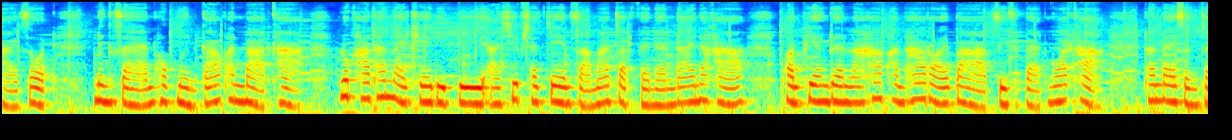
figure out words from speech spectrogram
ขายสด 169,000 บาทค่ะ ลูกค้าท่านไหนเครดิตดี อาชีพชัดเจนสามารถจัดไฟแนนซ์ได้นะคะ ผ่อนเพียงเดือนละ 5,500 บาท 48 งวดค่ะท่านใดสนใจ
